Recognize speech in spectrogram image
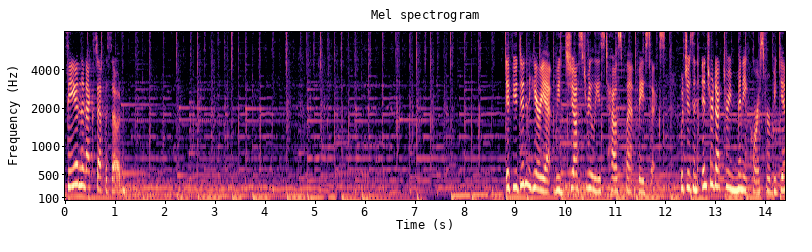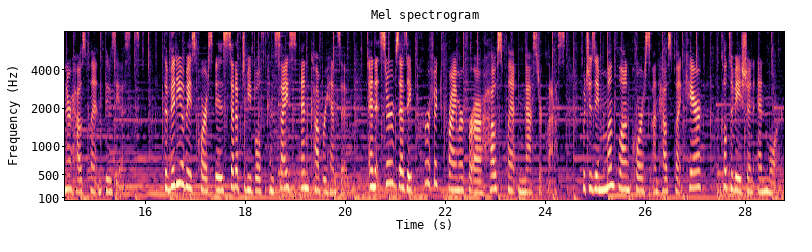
See you in the next episode. If you didn't hear yet, we just released Houseplant Basics, which is an introductory mini course for beginner houseplant enthusiasts. The video-based course is set up to be both concise and comprehensive, and it serves as a perfect primer for our Houseplant Masterclass, which is a month-long course on houseplant care, cultivation, and more.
